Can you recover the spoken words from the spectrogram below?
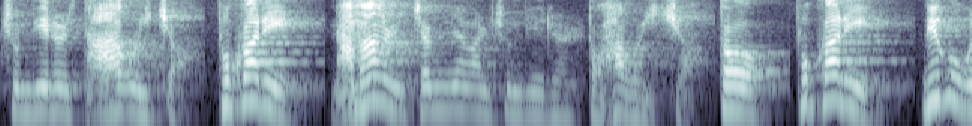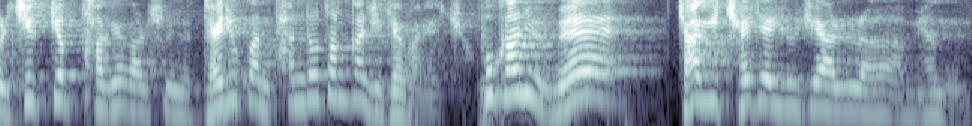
준비를 다 하고 있죠. 북한이 남한을 점령할 준비를 또 하고 있죠. 또 북한이 미국을 직접 타격할 수 있는 대륙간 탄도탄까지 개발했죠. 북한이 왜 자기 체제 유지하려면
